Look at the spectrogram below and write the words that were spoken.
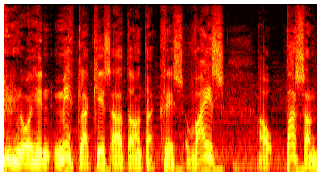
og hinn mikla kiss aðdáðanda Chris Weiss á bassan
